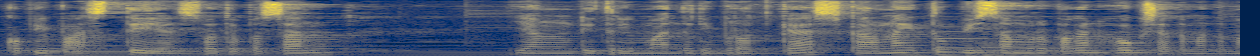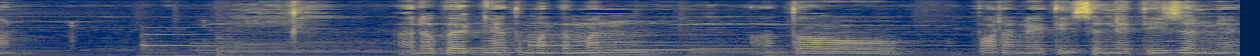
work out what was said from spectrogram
copy paste ya suatu pesan yang diterima dari broadcast karena itu bisa merupakan hoax ya teman-teman. Ada baiknya teman-teman atau para netizen-netizen ya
